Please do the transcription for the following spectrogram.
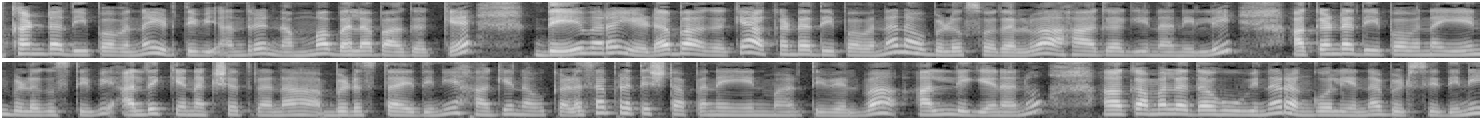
ಅಖಂಡ ದೀಪವನ್ನು ಇಡ್ತೀವಿ. ಅಂದರೆ ನಮ್ಮ ಬಲಭಾಗಕ್ಕೆ, ದೇವರ ಎಡಭಾಗಕ್ಕೆ ಅಖಂಡ ದೀಪವನ್ನು ನಾವು ಬೆಳಗಿಸೋದಲ್ವಾ? ಹಾಗಾಗಿ ನಾನಿಲ್ಲಿ ಅಖಂಡ ದೀಪವನ್ನು ಏನು ಬೆಳಗಿಸ್ತೀವಿ? ಅದಕ್ಕೆ ನಕ್ಷತ್ರನ ಬಿಡಿಸ್ತಾ ಇದ್ದೀನಿ. ಹಾಗೆ ನಾವು ಕಳಸ ಪ್ರತಿಷ್ಠಾಪನೆ ಏನು ಮಾಡ್ತೀವಿ ಅಲ್ವಾ? ಅಲ್ಲಿಗೆ ನಾನು ಕಮಲದ ಹೂವಿನ ರಂಗೋಲಿಯನ್ನು ಬಿಡಿಸಿದ್ದೀನಿ.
